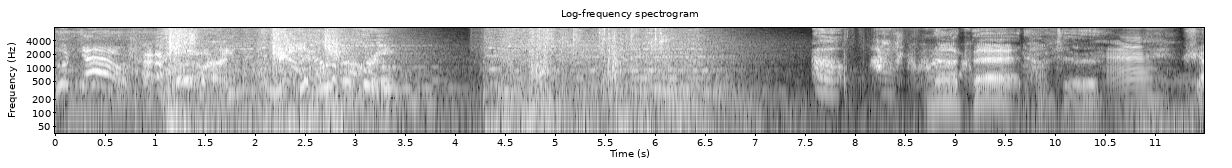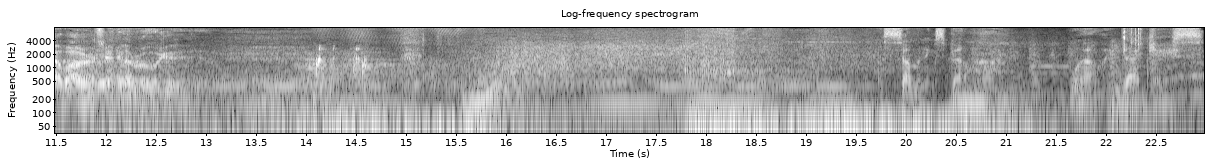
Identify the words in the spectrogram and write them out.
Look down! One, two, three. Not bad, Hunter. Huh? Shabal Sedarudi. A summoning spell, huh? Well, in that case.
